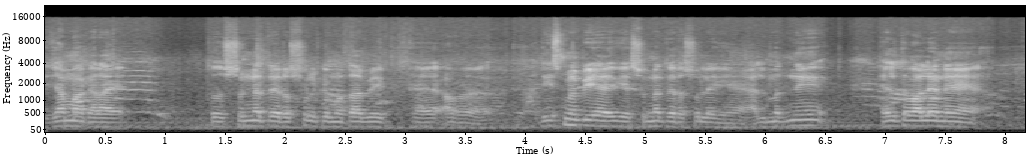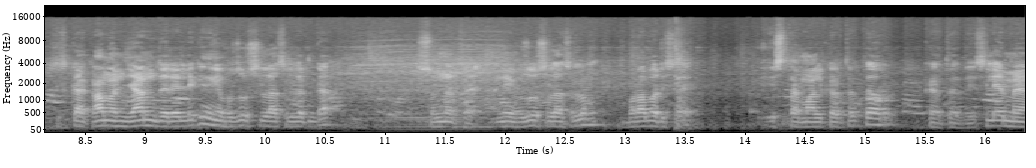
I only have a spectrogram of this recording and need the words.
ہجامہ کرائے۔ تو سنت رسول کے مطابق ہے، اور حدیث میں بھی ہے، یہ سنت رسول ہی ہے المدنی ہیلتھ والے نے اس کا کام انجام دے رہے، لیکن یہ حضور صلی اللہ علیہ وسلم کا سنت ہے۔ یعنی حضور صلی اللہ علیہ وسلم برابر اسے استعمال کرتے تھے اور کرتے تھے۔ اس لیے میں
